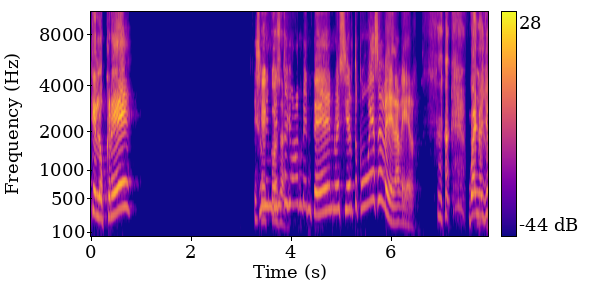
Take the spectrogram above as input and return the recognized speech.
que lo cree. Es un invento, yo lo inventé, no es cierto. ¿Cómo voy a saber? A ver. bueno, yo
